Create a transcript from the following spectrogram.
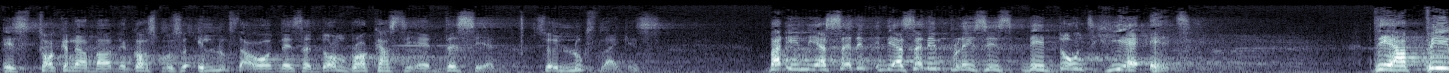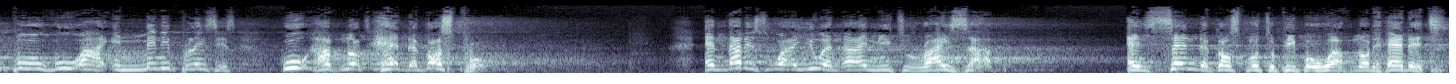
is talking about the gospel. So it looks like, oh, there's a dawn broadcast here this year. So it looks like it's. But in their, certain, in their certain places, they don't hear it. There are people who are in many places who have not heard the gospel. And that is why you and I need to rise up and send the gospel to people who have not heard it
